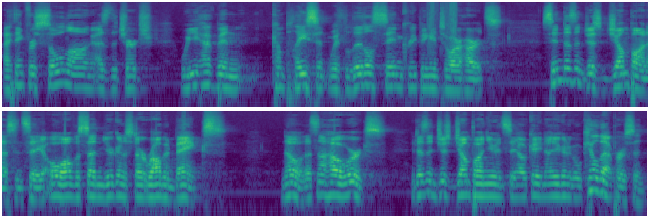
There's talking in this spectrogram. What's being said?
I think for so long as the church, we have been complacent with little sin creeping into our hearts. Sin doesn't just jump on us and say, oh, all of a sudden you're going to start robbing banks. No, that's not how it works. It doesn't just jump on you and say, okay, now you're going to go kill that person.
